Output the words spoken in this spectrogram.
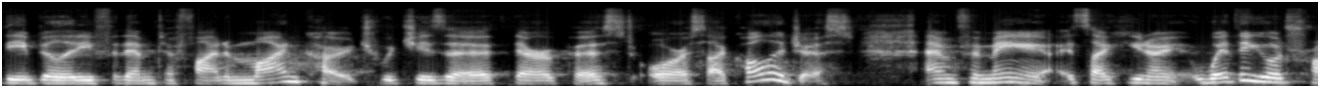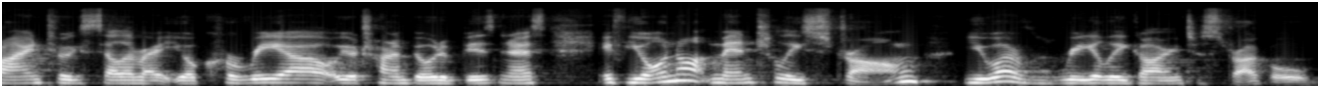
the ability for them to find a mind coach, which is a therapist or a psychologist. And for me, it's like, you know, whether you're trying to accelerate your career or you're trying to build a business, if you're not mentally strong, you are really going to struggle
